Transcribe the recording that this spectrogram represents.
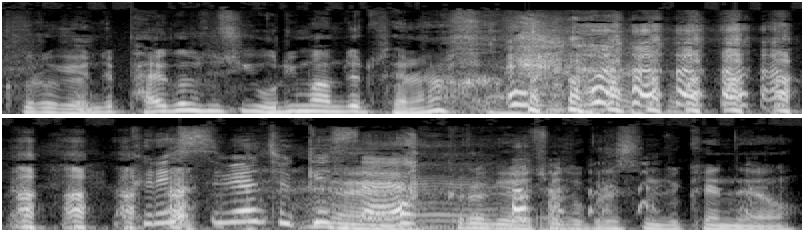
그러게요. 이제 밝은 소식이 우리 마음대로 되나? 그랬으면 좋겠어요. 네, 그러게요. 저도 그랬으면 좋겠네요.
